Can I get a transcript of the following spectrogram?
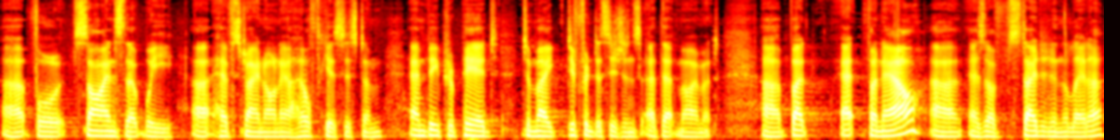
uh, for signs that we uh, have strain on our healthcare system, and be prepared to make different decisions at that moment. but at, for now, as I've stated in the letter,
